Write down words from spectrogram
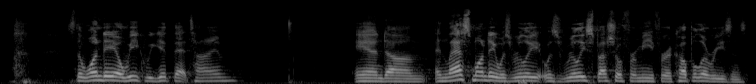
it's the one day a week we get that time. And, um, and last Monday was really, was really special for me for a couple of reasons.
